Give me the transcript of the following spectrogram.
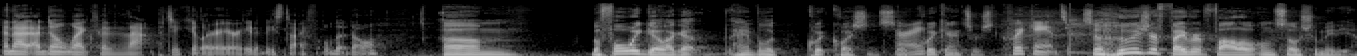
And I, I don't like for that particular area to be stifled at all. Um, Before we go, I got a handful of quick questions. So All right. quick answers. Quick answer. So who is your favorite follow on social media?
